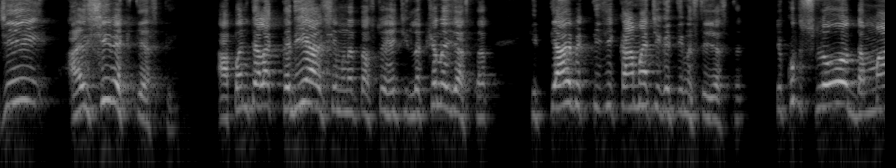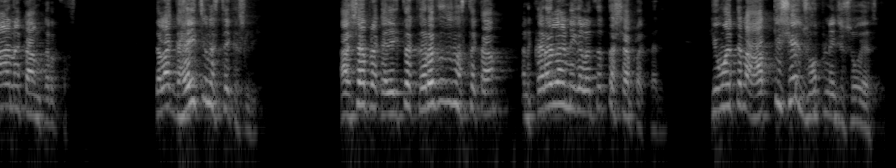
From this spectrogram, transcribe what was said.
जी आळशी व्यक्ती असते आपण त्याला कधी आळशी म्हणत असतो ह्याची लक्षणं जी असतात की त्या व्यक्तीची कामाची गती नसते जास्त. ते खूप स्लो दमानं काम करत असतं त्याला घाईच नसते कसली. अशा प्रकारे एक तर करतच नसतं काम आणि करायला निघालं तर तशा प्रकारे. किंवा त्याला अतिशय झोपण्याची सोय असते.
